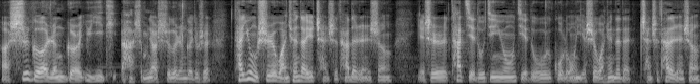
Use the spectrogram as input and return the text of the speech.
啊，诗格人格于一体啊！什么叫诗格人格？就是他用诗完全在于阐释他的人生，也是他解读金庸、解读古龙，也是完全在在阐释他的人生，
